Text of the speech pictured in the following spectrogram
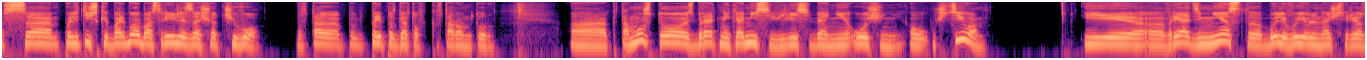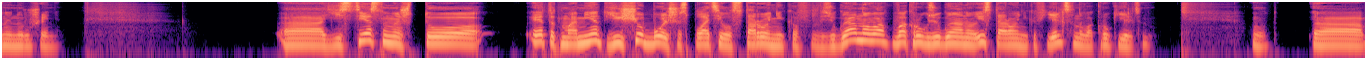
с политической борьбой обострились за счет чего? При подготовке ко второму туру. А, К тому, что избирательные комиссии вели себя не очень о, учтиво, и э, в ряде мест были выявлены очень серьезные нарушения. А, Естественно, что этот момент еще больше сплотил сторонников Зюганова вокруг Зюганова и сторонников Ельцина вокруг Ельцина. Вот. А,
